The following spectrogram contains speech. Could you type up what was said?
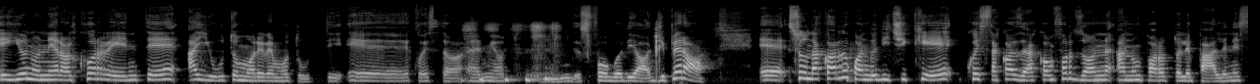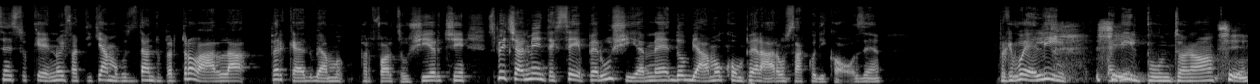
e io non ero al corrente, aiuto, moriremo tutti. E questo è il mio sfogo di oggi. Però eh, sono d'accordo quando dici che questa cosa della comfort zone hanno un po' rotto le palle, nel senso che noi fatichiamo così tanto per trovarla perché dobbiamo per forza uscirci, specialmente se per uscirne dobbiamo comprare un sacco di cose. Perché poi è lì, sì. è lì il punto, no? Sì,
